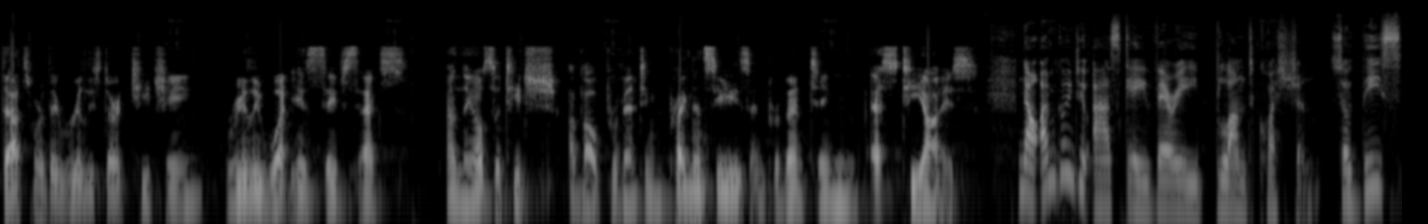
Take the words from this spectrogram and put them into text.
that's where they really start teaching really what is safe sex. And they also teach about preventing pregnancies and preventing STIs. Now, I'm going to ask a very blunt question. So, this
